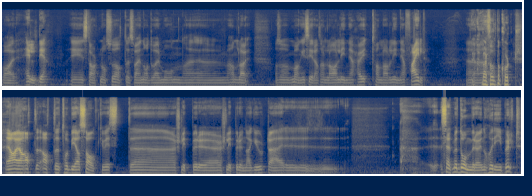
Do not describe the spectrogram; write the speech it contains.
var heldige i starten også. At Svein Oddvar Moen eh, han la, altså, Mange sier at han la linja høyt, han la linja feil. Eh, I hvert fall på kort. Ja, ja at, at Tobias Salkevist eh, slipper, eh, slipper unna gult, er eh, Sett med dommerøyne horribelt.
